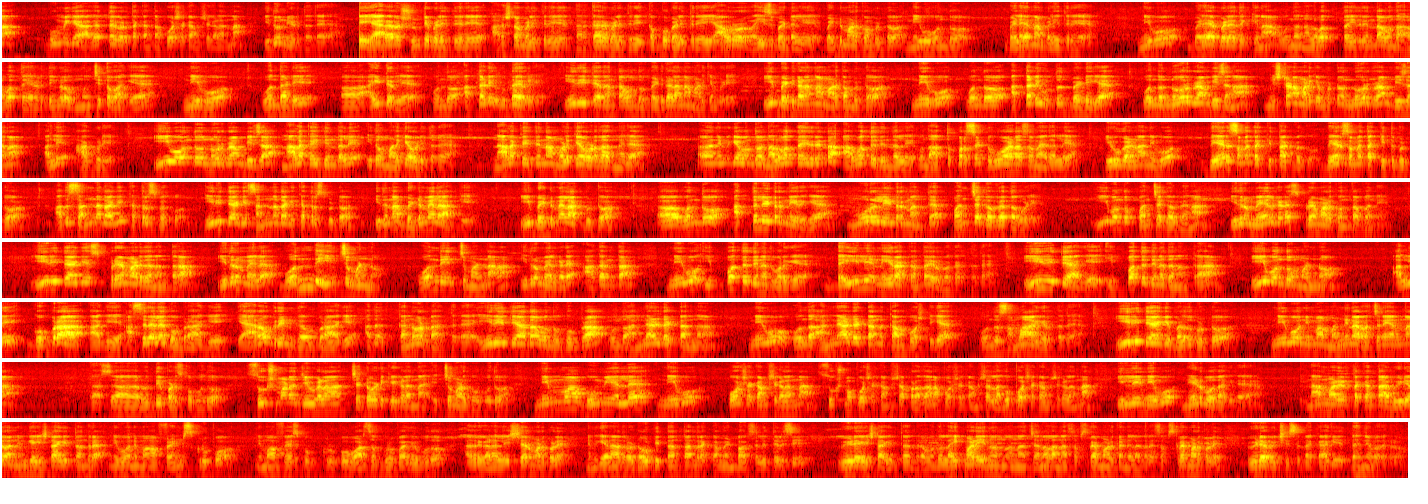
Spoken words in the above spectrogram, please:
ಭೂಮಿಗೆ ಅಗತ್ಯವಿರತಕ್ಕಂಥ ಪೋಷಕಾಂಶಗಳನ್ನ ಇದು ನೀಡ್ತದೆ. ಯಾರ್ಯಾರು ಶುಂಠಿ ಬೆಳಿತೀರಿ ಅರಿಶಿನ ಬೆಳಿತೀರಿ, ತರಕಾರಿ ಬೆಳಿತೀರಿ, ಕಬ್ಬು ಬೆಳಿತೀರಿ ಯಾವ ರೈಸ್ ಬೆಡ್ಡಲ್ಲಿ ಬೆಡ್ ಮಾಡ್ಕೊಂಡ್ಬಿಟ್ಟು ನೀವು ಒಂದು ಬೆಳೆಯನ್ನ ಬೆಳಿತೀರಿ. ನೀವು ಬೆಳೆ ಬೆಳೆಯೋದಕ್ಕಿಂತ ಒಂದು ನಲವತ್ತೈದರಿಂದ ಒಂದು ಅರವತ್ತೆರಡು ತಿಂಗಳು ಮುಂಚಿತವಾಗಿ ನೀವು ಒಂದಡಿ ಹೈಟ್ ಇರಲಿ, ಒಂದು ಹತ್ತಡಿ ಉದ್ದ ಇರಲಿ, ಈ ರೀತಿಯಾದಂಥ ಒಂದು ಬೆಡ್ಗಳನ್ನು ಮಾಡ್ಕೊಂಬಿಡಿ. ಈ ಬೆಡ್ಗಳನ್ನು ಮಾಡ್ಕೊಂಬಿಟ್ಟು ನೀವು ಒಂದು ಹತ್ತಡಿ ಉದ್ದದ ಬೆಡ್ಡಿಗೆ ಒಂದು ನೂರು ಗ್ರಾಮ್ ಬೀಜನ ಮಿಶ್ರಣ ಮಾಡ್ಕೊಂಬಿಟ್ಟು ನೂರು ಗ್ರಾಮ್ ಬೀಜನ ಅಲ್ಲಿ ಹಾಕ್ಬಿಡಿ. ಈ ಒಂದು ನೂರು ಗ್ರಾಮ್ ಬೀಜ ನಾಲ್ಕೈದು ದಿನದಲ್ಲಿ ಇದು ಮೊಳಕೆ ಹೊಡಿತದೆ. ನಾಲ್ಕೈದು ದಿನ ಮೊಳಕೆ ಹೊಡೆದಾದ್ಮೇಲೆ ನಿಮಗೆ ಒಂದು ನಲವತ್ತೈದರಿಂದ ಅರವತ್ತು ದಿನದಲ್ಲಿ, ಒಂದು ಹತ್ತು ಪರ್ಸೆಂಟ್ ಹೂವಾಡೋ ಸಮಯದಲ್ಲಿ ಇವುಗಳನ್ನ ನೀವು ಬೇರೆ ಸಮೇತ ಕಿತ್ತಾಕಬೇಕು. ಬೇರೆ ಸಮೇತ ಕಿತ್ತುಬಿಟ್ಟು ಅದು ಸಣ್ಣದಾಗಿ ಕತ್ತರಿಸ್ಬೇಕು. ಈ ರೀತಿಯಾಗಿ ಸಣ್ಣದಾಗಿ ಕತ್ತರಿಸ್ಬಿಟ್ಟು ಇದನ್ನು ಬೆಡ್ ಮೇಲೆ ಹಾಕಿ. ಈ ಬೆಡ್ ಮೇಲೆ ಹಾಕ್ಬಿಟ್ಟು ಒಂದು ಹತ್ತು ಲೀಟರ್ ನೀರಿಗೆ ಮೂರು ಲೀಟರ್ನಂತೆ ಪಂಚಗವ್ಯ ತಗೊಳ್ಳಿ. ಈ ಒಂದು ಪಂಚಗವ್ಯನ ಇದ್ರ ಮೇಲ್ಗಡೆ ಸ್ಪ್ರೇ ಮಾಡ್ಕೊತ ಬನ್ನಿ. ಈ ರೀತಿಯಾಗಿ ಸ್ಪ್ರೇ ಮಾಡಿದ ನಂತರ ಇದ್ರ ಮೇಲೆ ಒಂದು ಇಂಚು ಮಣ್ಣು, ಒಂದು ಇಂಚು ಮಣ್ಣ ಇದ್ರ ಮೇಲ್ಗಡೆ ಹಾಕಂತ ನೀವು ಇಪ್ಪತ್ತು ದಿನದವರೆಗೆ ಡೈಲಿ ನೀರು ಹಾಕಂತ ಇರಬೇಕಾಗ್ತದೆ. ಈ ರೀತಿಯಾಗಿ ಇಪ್ಪತ್ತು ದಿನದ ನಂತರ ಈ ಒಂದು ಮಣ್ಣು ಅಲ್ಲಿ ಗೊಬ್ಬರ ಆಗಿ, ಹಸಿರೆಲೆ ಗೊಬ್ಬರ ಆಗಿ, ಯಾರೋ ಗ್ರೀನ್ ಗೊಬ್ಬರ ಆಗಿ ಅದು ಕನ್ವರ್ಟ್ ಆಗ್ತದೆ. ಈ ರೀತಿಯಾದ ಒಂದು ಗೊಬ್ಬರ ಒಂದು ಹನ್ನೆರಡು ಟನ್ ನೀವು ಒಂದು ಹನ್ನೆರಡು ಟನ್ ಕಾಂಪೋಸ್ಟ್ಗೆ ಒಂದು ಸಮ ಆಗಿರ್ತದೆ. ಈ ರೀತಿಯಾಗಿ ಬೆಳೆದುಬಿಟ್ಟು ನೀವು ನಿಮ್ಮ ಮಣ್ಣಿನ ರಚನೆಯನ್ನು ಸ, ವೃದ್ಧಿಪಡಿಸ್ಕೋಬೋದು. ಸೂಕ್ಷ್ಮಾಣು ಜೀವಿಗಳ ಚಟುವಟಿಕೆಗಳನ್ನು ಹೆಚ್ಚು ಮಾಡ್ಕೋಬೋದು. ನಿಮ್ಮ ಭೂಮಿಯಲ್ಲೇ ನೀವು ಪೋಷಕಾಂಶಗಳನ್ನು, ಸೂಕ್ಷ್ಮ ಪೋಷಕಾಂಶ, ಪ್ರಧಾನ ಪೋಷಕಾಂಶ, ಲಘು ಪೋಷಕಾಂಶಗಳನ್ನು ಇಲ್ಲಿ ನೀವು ನೀಡ್ಬೋದಾಗಿದೆ. ನಾನು ಮಾಡಿರ್ತಕ್ಕಂಥ ವಿಡಿಯೋ ನಿಮಗೆ ಇಷ್ಟ ಆಗಿತ್ತಂದರೆ ನೀವು ನಿಮ್ಮ ಫ್ರೆಂಡ್ಸ್ ಗ್ರೂಪು, ನಿಮ್ಮ ಫೇಸ್ಬುಕ್ ಗ್ರೂಪು, ವಾಟ್ಸಪ್ ಗ್ರೂಪ್ ಆಗಿರ್ಬೋದು, ಅದರಗಳಲ್ಲಿ ಶೇರ್ ಮಾಡ್ಕೊಳ್ಳಿ. ನಿಮ್ಗೆ ಏನಾದರೂ ಡೌಟ್ ಇತ್ತಂತಂದರೆ ಕಮೆಂಟ್ ಬಾಕ್ಸಲ್ಲಿ ತಿಳಿಸಿ. ವಿಡಿಯೋ ಇಷ್ಟ ಆಗಿತ್ತಂದರೆ ಒಂದು ಲೈಕ್ ಮಾಡಿ. ಇನ್ನೊಂದು ನನ್ನ ಚಾನಲನ್ನು ಸಬ್ಸ್ಕ್ರೈಬ್ ಮಾಡ್ಕೊಂಡಿಲ್ಲ ಅಂದರೆ ಸಬ್ಸ್ಕ್ರೈಬ್ ಮಾಡ್ಕೊಳ್ಳಿ. ವಿಡಿಯೋ ವೀಕ್ಷಿಸಿದ್ದಕ್ಕಾಗಿ ಧನ್ಯವಾದಗಳು.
